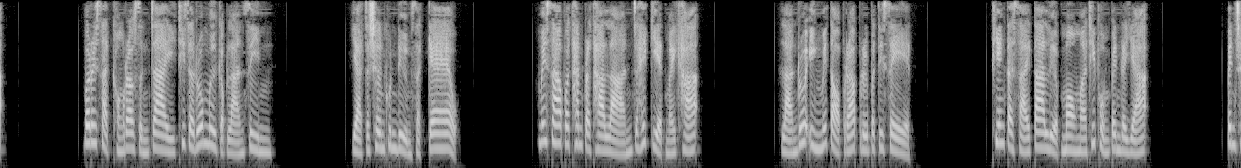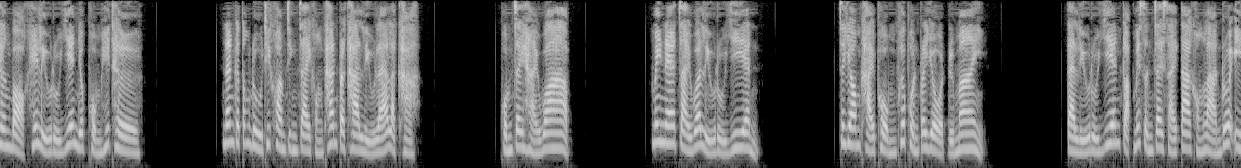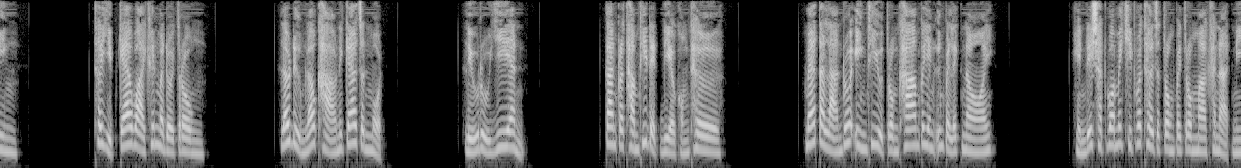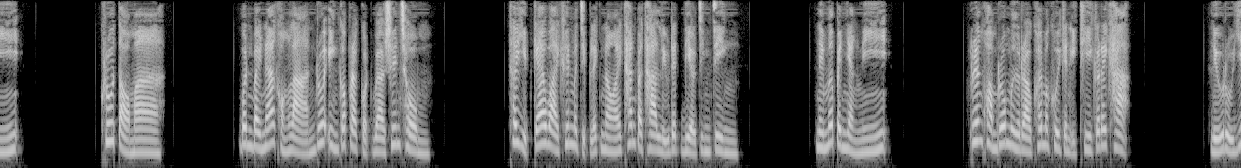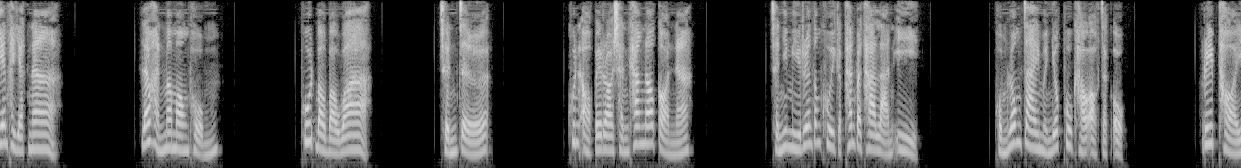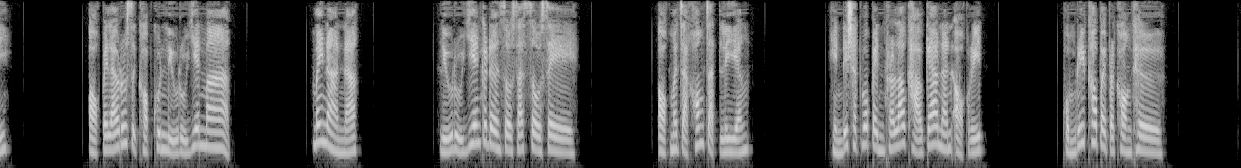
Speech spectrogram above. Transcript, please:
บริษัทของเราสนใจที่จะร่วมมือกับหลานซิน อยากจะเชิญคุณดื่มสักแก้ว ไม่ทราบว่าท่านประธานหลานจะให้เกียรติไหมคะ หลานรั่วอิงไม่ตอบรับหรือปฏิเสธ เพียงแต่สายตาเหลือบมองมาที่ผมเป็นระยะ เป็นเชิงบอกให้หลิวหรูเยี่ยนยกผมให้เธอ นั่นก็ต้องดูที่ความจริงใจของท่านประธานหลิวแล้วล่ะค่ะ ผมใจหายวาบ ไม่แน่ใจว่าหลิวหรูเยี่ยน จะยอมขายผมเพื่อผลประโยชน์หรือไม่ แต่หลิวหรูเยี่ยนกลับไม่สนใจสายตาของหลานรั่วอิง เธอหยิบแก้วไวน์ขึ้นมาโดยตรง แล้วดื่มเหล้าขาวในแก้วจนหมด หลิวหรูเยี่ยน การกระทำที่เด็ดเดี่ยวของเธอ แม้แต่หลานรั่วอิงที่อยู่ตรงข้ามก็ยังอึ้งไปเล็กน้อย เห็นได้ชัดว่าไม่คิดว่าเธอจะตรงไปตรงมาขนาดนี้ ครู่ต่อมา บนใบหน้าของหลานรั่วอิงก็ปรากฏแววชื่นชม เธอหยิบแก้วไวน์ขึ้นมาจิบเล็กน้อยท่านประธานหลิวเด็ดเดี่ยวจริง ๆ ในเมื่อเป็นอย่างนี้ เรื่องความร่วมมือเราค่อยมาคุยกันอีกทีก็ได้ค่ะ หลิวหรูเยี่ยนพยักหน้า แล้วหันมามองผม พูดเบาๆว่า เฉินเจ๋อ คุณออกไปรอฉันข้างนอกก่อนนะ ฉันยังมีเรื่องต้องคุยกับท่านประธานหลานอีก ผมโล่งใจเหมือนยกภูเขาออกจากอก รีบถอย ออกไปแล้วรู้สึกขอบคุณหลิวหรูเยี่ยนมาก ไม่นานนัก หลิวหรูเยี่ยนก็เดินโซซัสโซเซ ออกมาจากห้องจัดเลี้ยง เห็นได้ชัดว่าเป็นเพราะเหล้าขาวแก้วนั้นออกฤทธิ์ ผมรีบเข้าไปประคองเธอ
